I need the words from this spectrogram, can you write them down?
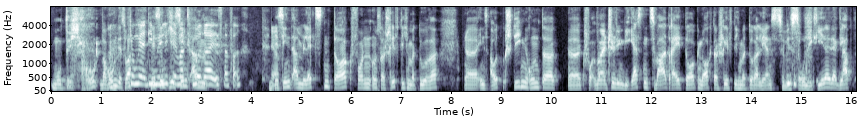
mutig. Warum? Warum? Das war, Junge, die wir sind- mündliche sind am- Matura ist einfach. Ja. Wir sind am letzten Tag von unserer schriftlichen Matura äh, ins Auto gestiegen, runter, äh, weil, Entschuldigung, die ersten zwei, drei Tage nach der schriftlichen Matura lernst du sowieso nichts. Jeder, der glaubt,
